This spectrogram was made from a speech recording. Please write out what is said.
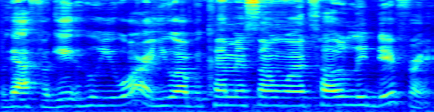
We got to forget who you are. You are becoming someone totally different.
